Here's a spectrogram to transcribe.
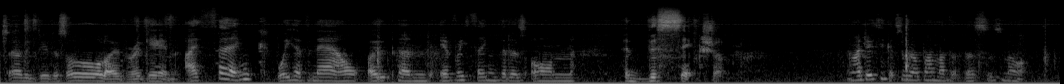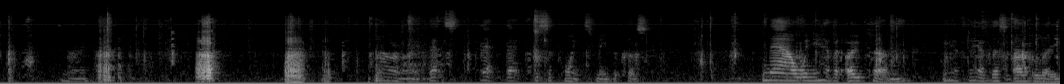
So we do this all over again. I think we have now opened everything that is on this section. And I do think it's a real bummer that this is not, no. I don't know, that's, that, that disappoints me because now when you have it open, you have to have this ugly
